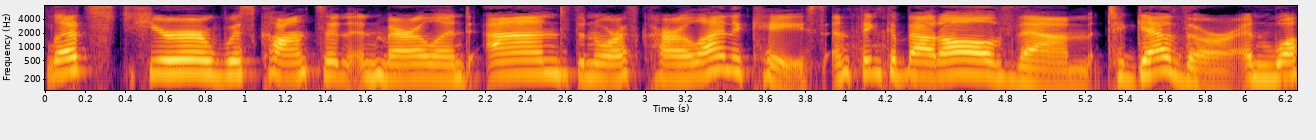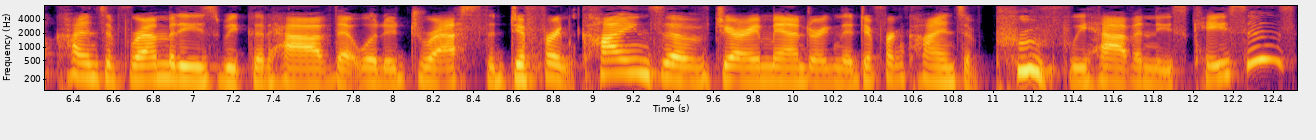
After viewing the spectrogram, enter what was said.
Let's hear Wisconsin and Maryland and the North Carolina case and think about all of them together and what kinds of remedies we could have that would address the different kinds of gerrymandering, the different kinds of proof we have in these cases.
